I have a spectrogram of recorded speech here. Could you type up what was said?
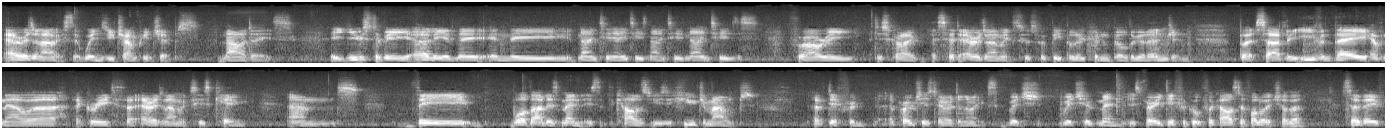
aerodynamics that wins you championships nowadays. It used to be early in the in the 1980s, 1990s. Ferrari described said aerodynamics was for people who couldn't build a good engine, but sadly, even they have now uh, agreed that aerodynamics is king, and the what that has meant is that the cars use a huge amount of different approaches to aerodynamics, which which have meant it's very difficult for cars to follow each other. So they've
